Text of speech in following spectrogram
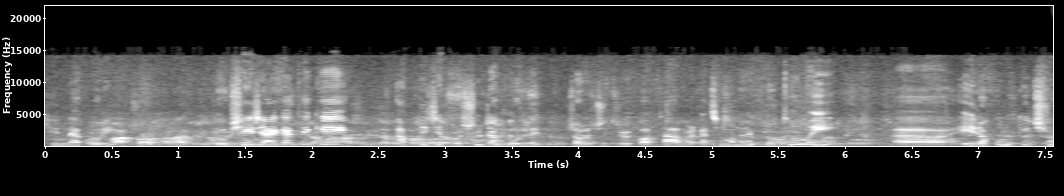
ঘৃণা করি। তো সেই জায়গা থেকে আপনি যে প্রশ্নটা করলেন, চলচ্চিত্রের কথা, আমার কাছে মনে হয় প্রথমেই এইরকম কিছু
